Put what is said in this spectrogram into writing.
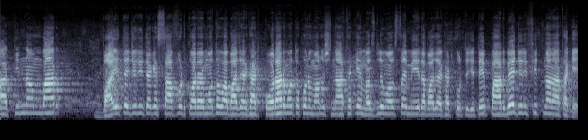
আর তিন নম্বর, বাড়িতে যদি তাকে সাপোর্ট করার মতো বা বাজারঘাট করার মতো কোনো মানুষ না থাকে, মজলুম অবস্থায় মেয়েরা বাজারঘাট করতে যেতে পারবে যদি ফিতনা না থাকে।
